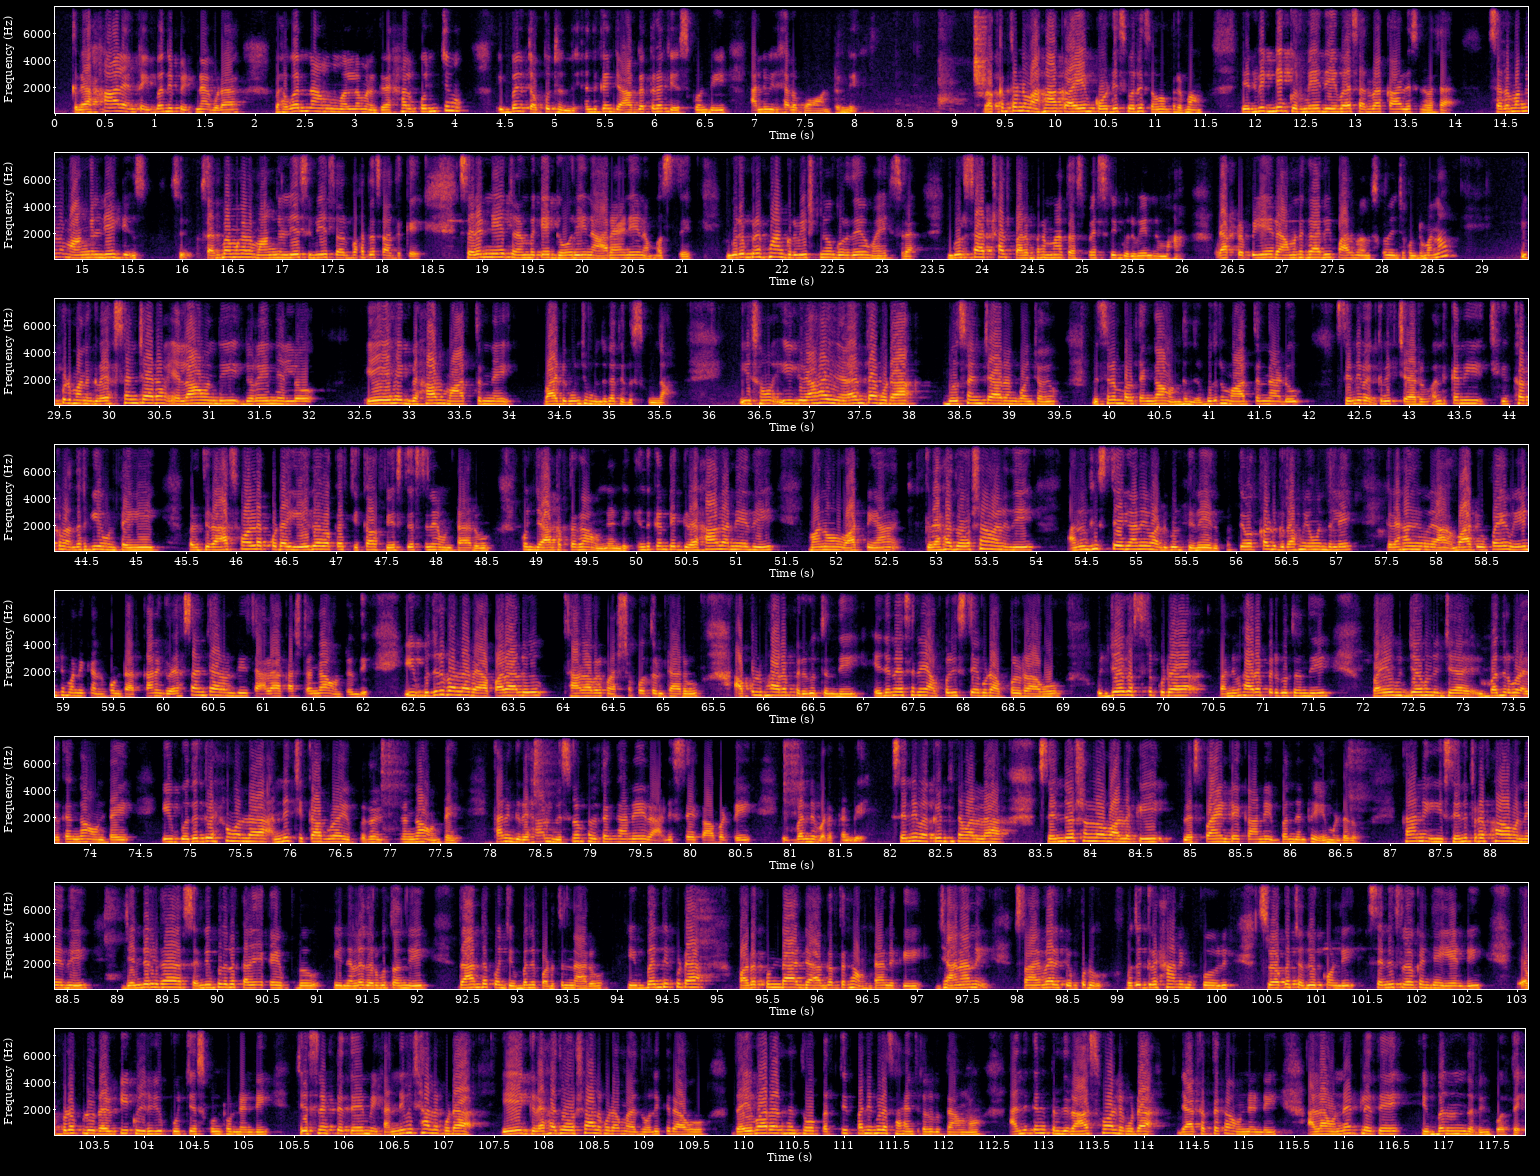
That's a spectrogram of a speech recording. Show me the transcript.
గ్రహాలు ఎంత ఇబ్బంది పెట్టినా కూడా భగవన్నామం వల్ల మన గ్రహాలు కొంచెం ఇబ్బంది తప్పుతుంది. అందుకని జాగ్రత్తగా చేసుకోండి. అన్ని విధాలు బాగుంటుంది. వక్రతుండ మహాకాయం కోటేశ్వరి సమప్రభం నిర్విఘ్నే కుర్మే దేవ సర్వకాల సర్వత సర్వమంగళ మాంగళ్యే సర్వమంగళ మాంగళ్యే శివే సర్వహత సాధకే. శరణ్యే త్రంబకే గౌరీ నారాయణే నమస్తే. గురు బ్రహ్మ గురు విష్ణు గురుదేవ మహేశ్వర. గురు సాక్షాత్ పరబ్రహ్మ తస్మై శ్రీ గురువే నమ. డాక్టర్ పిఏ రాముని గారి పాద నమస్కరించుకుంటూ మనం ఇప్పుడు మన గ్రహ సంచారం ఎలా ఉంది? జులై నెలలో ఏ ఏ గ్రహాలు మారుతున్నాయి? వాటి గురించి ముందుగా తెలుసుకుందాం. ఈ ఈ గ్రహ నెలంతా కూడా బుధ సంచారం కొంచెం విశ్రంభలితంగా ఉంటుంది. బుధుడు మారుతున్నాడు. శని వక్రిచ్చారు అందుకని చికాకులు అందరికీ ఉంటాయి. ప్రతి రాశి వాళ్ళకు కూడా ఏదో ఒక చికాకు ఫేస్ చేస్తూనే ఉంటారు. కొంచెం జాగ్రత్తగా ఉండండి. ఎందుకంటే గ్రహాలు అనేది మనం వాటిని గ్రహ దోషం అనేది అనుభవిస్తే గానీ వాటి గురించి తెలియదు. ప్రతి ఒక్కడు గ్రహం ఏముందిలే గ్రహం వాటి ఉపయోగం ఏంటి మనకి అనుకుంటారు. కానీ గ్రహ సంచారం అనేది చాలా కష్టంగా ఉంటుంది. ఈ బుధుడి వల్ల వ్యాపారాలు చాలా వరకు నష్టపోతుంటారు. అప్పుల భారం పెరుగుతుంది. ఏదైనా సరే అప్పులు ఇస్తే కూడా అప్పులు రావు. ఉద్యోగస్తులు కూడా పని భారం పెరుగుతుంది. భయ ఉద్యోగులు ఇబ్బందులు కూడా అధికంగా ఉంటాయి. ఈ బుధ గ్రహం వల్ల అన్ని చికాకు కూడా విపరీతంగా ఉంటాయి. కానీ గ్రహాలు మిశ్రమ ఫలితంగానే రాణిస్తాయి కాబట్టి ఇబ్బంది పడకండి. శని వక్రించడం వల్ల శని దోషంలో వాళ్ళకి ప్లస్ పాయింటే కానీ ఇబ్బంది అంటూ ఏముండదు కానీ ఈ శని ప్రభావం అనేది జనరల్గా శని బుధుల కలయిక ఇప్పుడు ఈ నెల జరుగుతుంది. దాంతో కొంచెం ఇబ్బంది పడుతున్నారు. ఇబ్బంది కూడా పడకుండా జాగ్రత్తగా ఉండడానికి ధ్యానాన్ని స్వామివారికి ఎప్పుడు బుధగ్రహానికి పోయి శ్లోకం చదువుకోండి శని శ్లోకం చేయండి ఎప్పుడప్పుడు రవికి కుదిరిగి పూజ చేసుకుంటూ ఉండండి. చేసినట్లయితే మీకు అన్ని విషయాలు కూడా ఏ గ్రహ దోషాలు కూడా మన దొలికి రావు. దైవారాధనతో ప్రతి పని కూడా సాధించగలుగుతాము. అందుకని ప్రతి రాశి వాళ్ళు కూడా జాగ్రత్తగా ఉండండి. అలా ఉన్నట్లయితే ఇబ్బందులు జరిగిపోతాయి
